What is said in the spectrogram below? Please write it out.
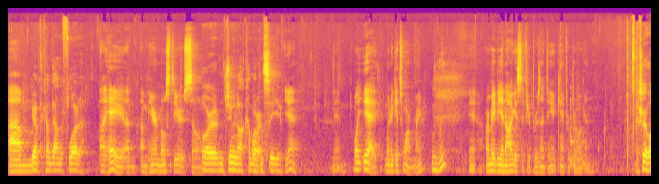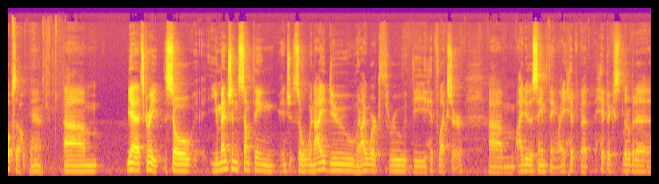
Um, You have to come down to Florida. uh, hey, I'm, I'm here most years, so. Or in June, I'll come Or- up and see you. Yeah. Yeah. Well, yeah, when it gets warm, right? Mm-hmm. Yeah. Or maybe in August if you're presenting at CanFitPro again. I sure hope so. Yeah. Um, yeah, that's great. So you mentioned something. So when I do, when I work through the hip flexor, um, I do the same thing, right? Hip, uh, hip, ex, little bit of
